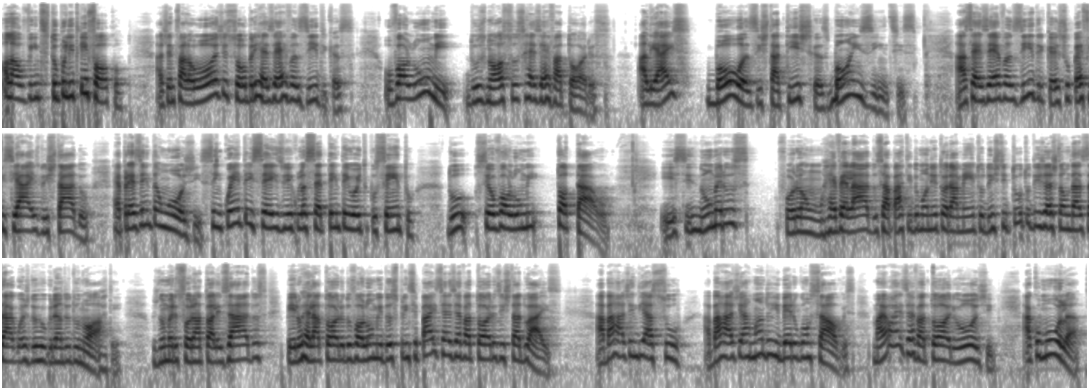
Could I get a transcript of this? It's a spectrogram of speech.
Olá, ouvintes do Política em Foco. A gente fala hoje sobre reservas hídricas, o volume dos nossos reservatórios. Aliás, boas estatísticas, bons índices. As reservas hídricas superficiais do estado representam hoje 56,78% do seu volume total. Esses números foram revelados a partir do monitoramento do Instituto de Gestão das Águas do Rio Grande do Norte. Os números foram atualizados pelo relatório do volume dos principais reservatórios estaduais. A barragem de Açu, a barragem Armando Ribeiro Gonçalves, maior reservatório hoje, acumula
